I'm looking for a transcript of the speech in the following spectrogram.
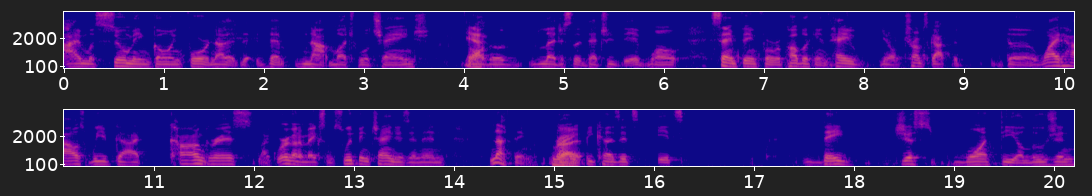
i'm assuming going forward now that that not much will change. Yeah. all the legislate that you it won't. Same thing for republicans. Hey you know trump's got the the white house. We've got congress. Like we're gonna make some sweeping changes and then nothing right, Right. because it's it's they just want the illusion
